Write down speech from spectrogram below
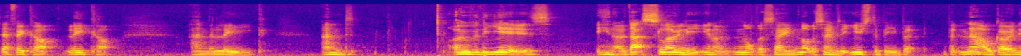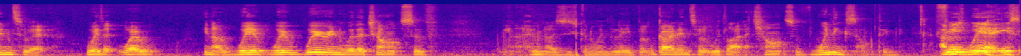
the FA Cup, League Cup, and the league. And over the years, you know, that's slowly, you know, not the same, not the same as it used to be, but but now going into it with it where, you know, we're we're we're in with a chance of, who knows who's going to win the league, but going into it with like a chance of winning something. I mean, weird. yeah. It's,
